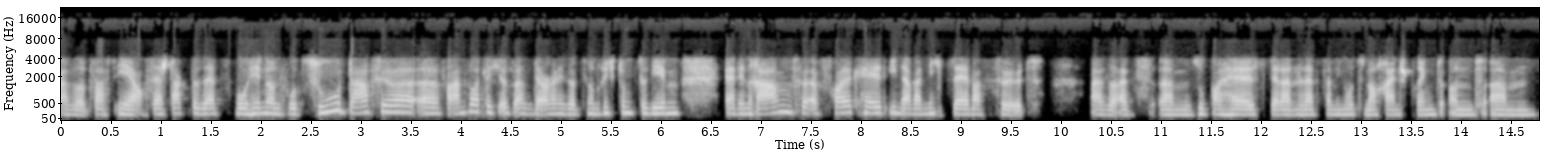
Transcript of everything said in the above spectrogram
also was ihr auch sehr stark besetzt, wohin und wozu dafür äh, verantwortlich ist, also der Organisation Richtung zu geben, er den Rahmen für Erfolg hält, ihn aber nicht selber füllt also als ähm, Superheld, der dann in letzter Minute noch reinspringt und ähm,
